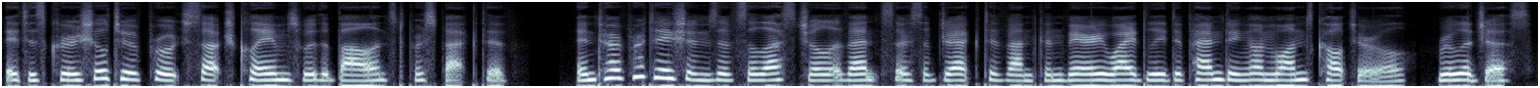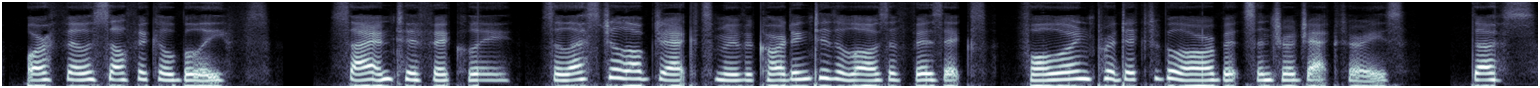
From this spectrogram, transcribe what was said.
it is crucial to approach such claims with a balanced perspective. Interpretations of celestial events are subjective and can vary widely depending on one's cultural, religious, or philosophical beliefs. Scientifically, celestial objects move according to the laws of physics, following predictable orbits and trajectories. Thus,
